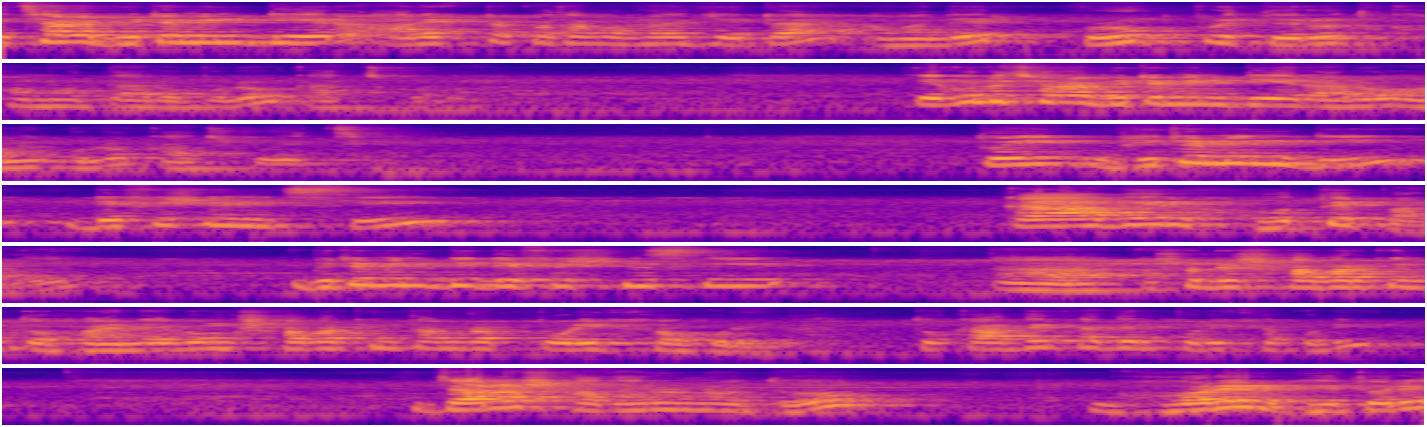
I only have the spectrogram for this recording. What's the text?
এছাড়া ভিটামিন ডি এর আরেকটা কথা বলা হয়, যেটা আমাদের রোগ প্রতিরোধ ক্ষমতার উপরেও কাজ করে। এগুলো ছাড়া ভিটামিন ডি এর আরও অনেকগুলো কাজ রয়েছে। তো এই ভিটামিন ডি ডেফিসিয়েন্সি কাদের হতে পারে? ভিটামিন ডি ডেফিসিয়েন্সি আসলে সবার কিন্তু হয় না এবং সবার কিন্তু আমরা পরীক্ষাও করি না। তো কাদের কাদের পরীক্ষা করি? যারা সাধারণত ঘরের ভেতরে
